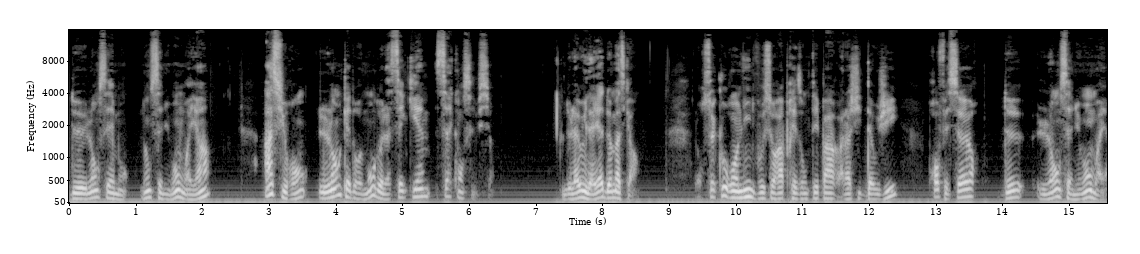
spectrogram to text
de l'enseignement, l'enseignement moyen, assurant l'encadrement de la cinquième circonscription de la wilaya de Mascara. Alors, ce cours en ligne vous sera présenté par Rachid Daouji, professeur de l'enseignement moyen.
